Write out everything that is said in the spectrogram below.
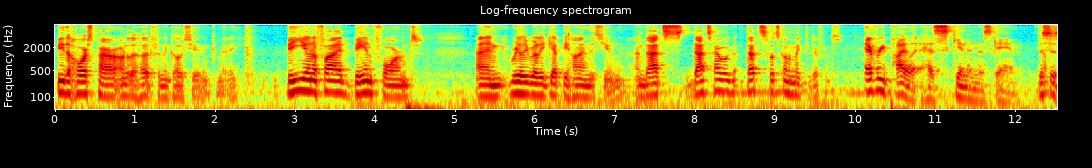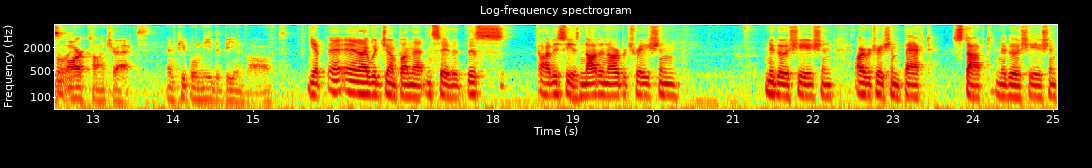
be the horsepower under the hood for the negotiating committee. Be unified, be informed, and really, really get behind this union. And that's that's how we that's what's going to make the difference. Every pilot has skin in this game. This Absolutely. is our contract, and people need to be involved. Yep, and I would jump on that and say that this obviously is not an arbitration negotiation, arbitration backed stopped negotiation.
